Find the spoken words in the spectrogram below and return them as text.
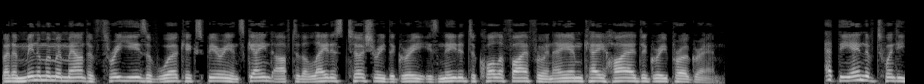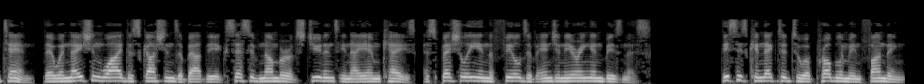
But a minimum amount of three years of work experience gained after the latest tertiary degree is needed to qualify for an AMK higher degree program. At the end of 2010, there were nationwide discussions about the excessive number of students in AMKs, especially in the fields of engineering and business. This is connected to a problem in funding.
